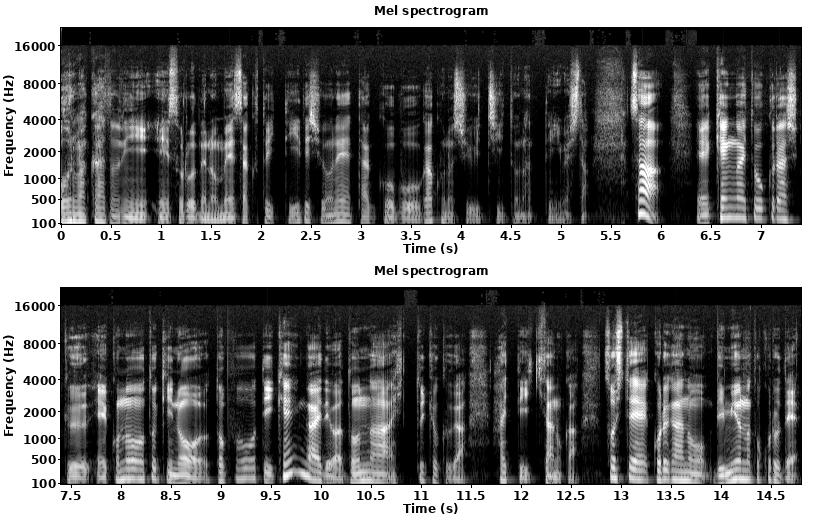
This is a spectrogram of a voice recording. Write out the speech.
ポール・マッカートニーソロでの名作と言っていいでしょうね。タッグ・オブ・ウォーがこの週1位となっていました。さあ、えー、圏外トークらしく、えー、この時のトップ40圏外ではどんなヒット曲が入ってきたのか。そしてこれがあの微妙なところで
